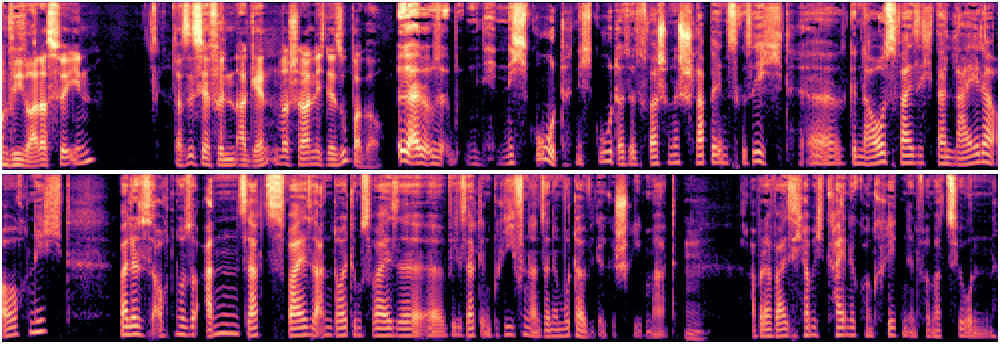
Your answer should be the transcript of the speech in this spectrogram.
Und wie war das für ihn? Das ist ja für einen Agenten wahrscheinlich der Supergau. Ja, also, nicht gut, nicht gut. Also es war schon eine Schlappe ins Gesicht. Äh, genaues weiß ich da leider auch nicht, weil er es auch nur so ansatzweise, andeutungsweise, äh, wie gesagt, in Briefen an seine Mutter wieder geschrieben hat. Hm. Aber da weiß ich, habe ich keine konkreten Informationen.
